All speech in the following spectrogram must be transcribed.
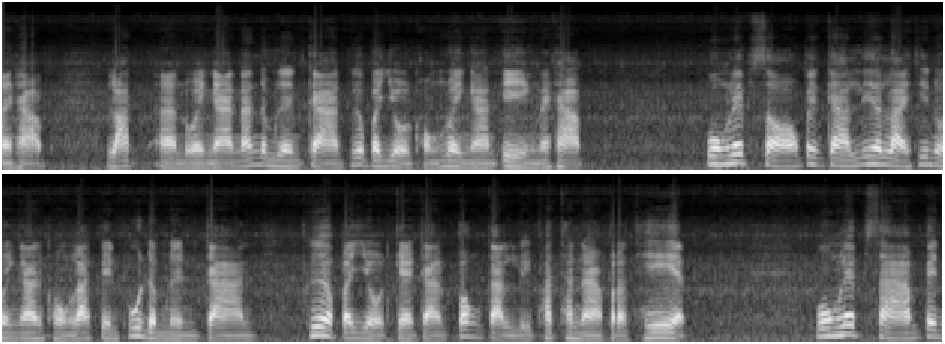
นะครับ รัฐหน่วยงานนั้นดำเนินการเพื่อประโยชน์ของหน่วยงานเองนะครับ วงเล็บ 2 เป็นการเลี่ยไลที่หน่วยงานของรัฐเป็นผู้ดำเนินการ เพื่อประโยชน์แก่การป้องกันหรือพัฒนาประเทศ วงเล็บ 3 เป็น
